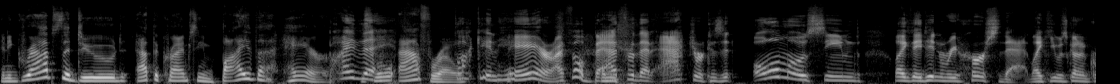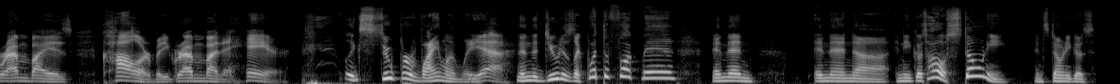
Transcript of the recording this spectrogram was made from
and he grabs the dude at the crime scene by the hair, by the little afro, fucking hair. I felt bad for that actor because it almost seemed like they didn't rehearse that. Like he was going to grab him by his collar, but he grabbed him by the hair. like super violently. Yeah. And the dude is like, "What the fuck, man?" And then, and then, uh, and he goes, "Oh, Stony." And Stony goes,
